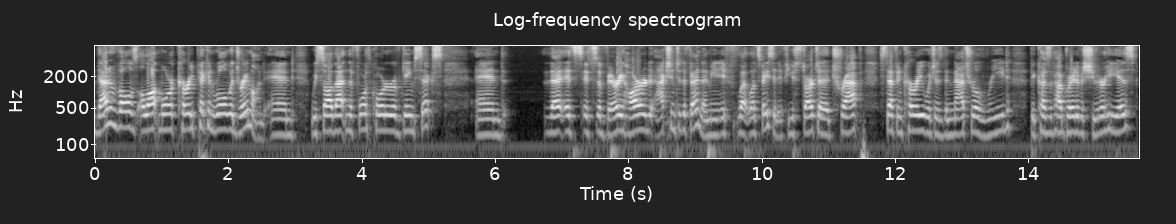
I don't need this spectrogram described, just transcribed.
that involves a lot more Curry pick and roll with Draymond, and we saw that in the fourth quarter of Game Six. And that it's it's a very hard action to defend. I mean, if let, us face it, if you start to trap Stephen Curry, which is the natural read because of how great of a shooter he is,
